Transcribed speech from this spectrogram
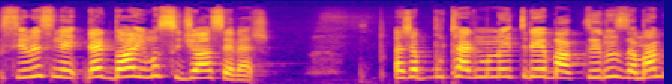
Sivrisinekler daima sıcağı sever. Aşağı bu termometreye baktığınız zaman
